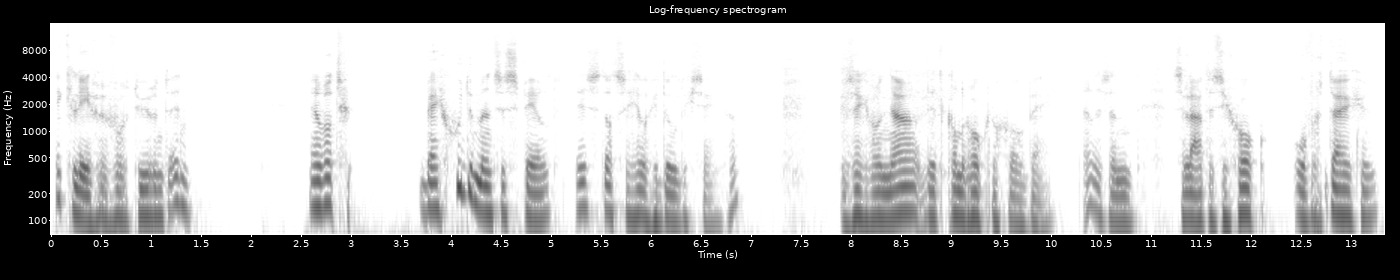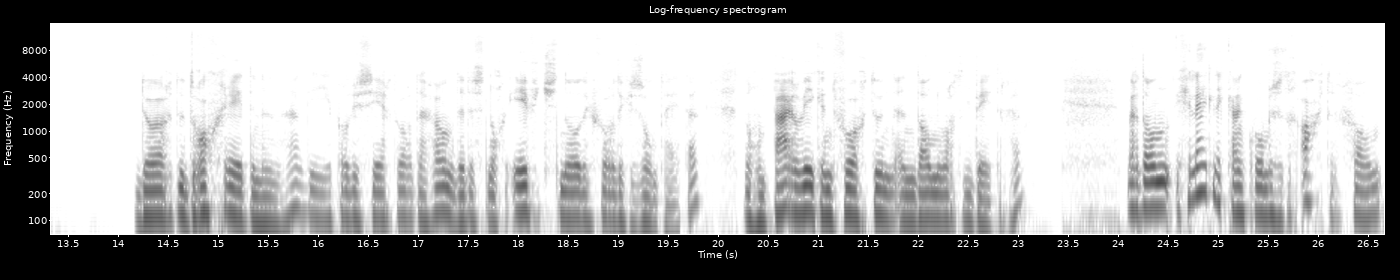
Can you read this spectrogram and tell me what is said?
Ik leef er voortdurend in. En wat bij goede mensen speelt, is dat ze heel geduldig zijn. Hè? Ze zeggen van, nou, dit kan er ook nog wel bij. Hè? Dus en ze laten zich ook overtuigen door de drogredenen hè, die geproduceerd worden van, dit is nog eventjes nodig voor de gezondheid. Hè? Nog een paar weken voortdoen en dan wordt het beter. Hè? Maar dan geleidelijk aan komen ze erachter van,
